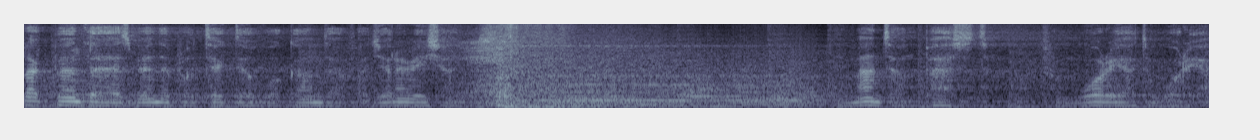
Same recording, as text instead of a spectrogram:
Black Panther has been the protector of Wakanda for generations. The mantle passed from warrior to warrior.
